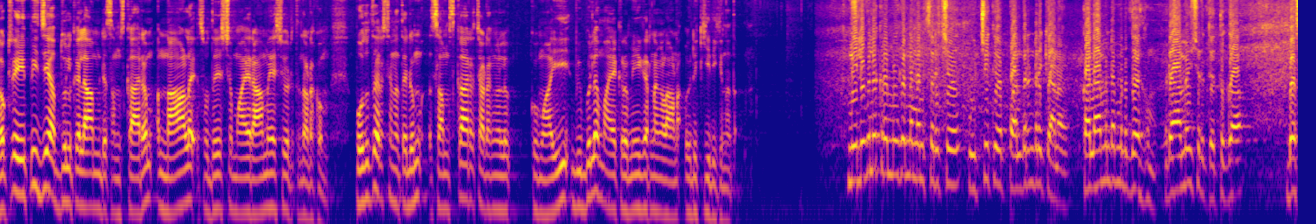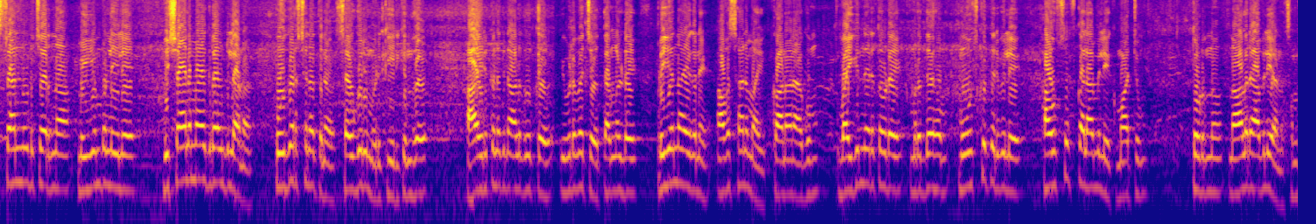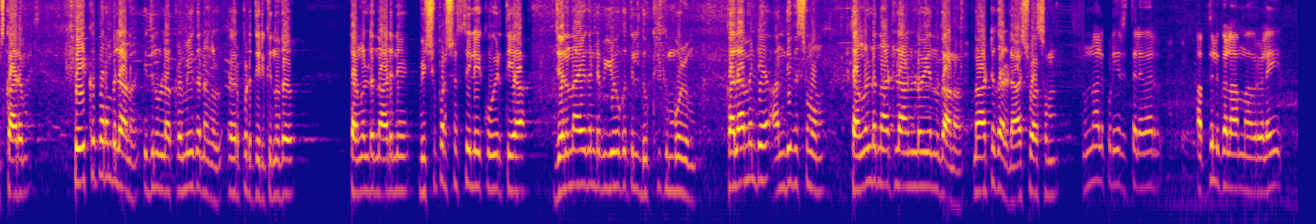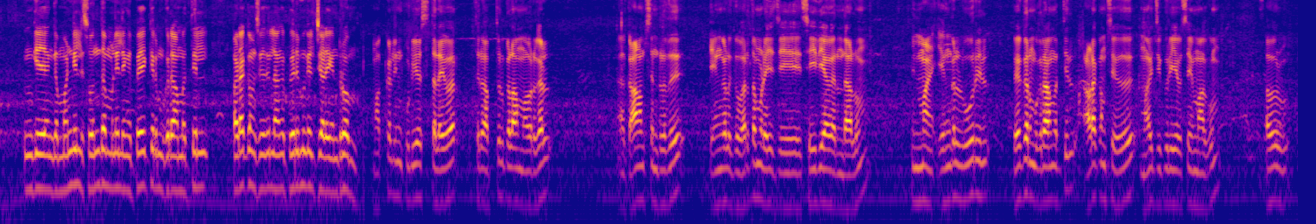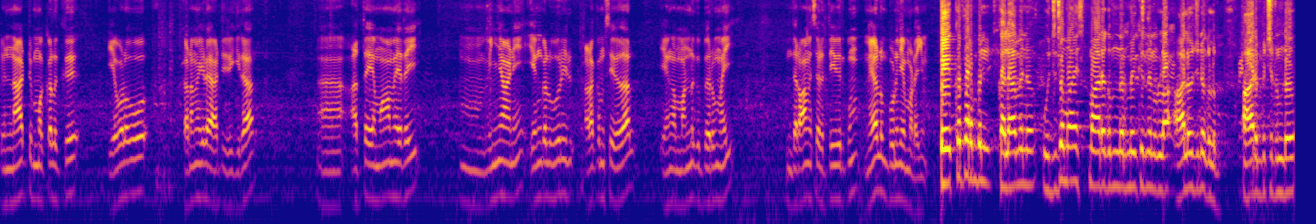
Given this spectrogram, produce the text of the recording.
Doctor A P J Abdul കലാമിന്റെ സംസ്കാരം നാളെ സ്വദേശമായ രാമേശ്വരത്ത് നടക്കും. പൊതുദർശനത്തിനും സംസ്കാര ചടങ്ങുകൾക്കുമായി വിപുലമായ ക്രമീകരണങ്ങളാണ് ഒരുക്കിയിരിക്കുന്നത്. നിലവിലെ ക്രമീകരണം അനുസരിച്ച് ഉച്ചയ്ക്ക് പന്ത്രണ്ടരയ്ക്കാണ് കലാമിന്റെ മൃതദേഹം രാമേശ്വരത്ത് എത്തുക. ബസ് സ്റ്റാൻഡിനോട് ചേർന്ന മെയ്യമ്പള്ളിയിലെ വിശാലമായ ഗ്രൗണ്ടിലാണ് പൊതുദർശനത്തിന് സൗകര്യമൊരുക്കിയിരിക്കുന്നത്. ആയിരക്കണക്കിന് ആളുകൾക്ക് ഇവിടെ വെച്ച് തങ്ങളുടെ പ്രിയ നായകനെ അവസാനമായി കാണാനാകും. വൈകുന്നേരത്തോടെ മൃതദേഹം മോസ്ക് തെരുവിലെ ഹൗസ് ഓഫ് കലാമിലേക്ക് മാറ്റും. തുടർന്ന് നാളെ രാവിലെയാണ് സംസ്കാരം. പേക്കുപറമ്പിലാണ് ഇതിനുള്ള ക്രമീകരണങ്ങൾ ഏർപ്പെടുത്തിയിരിക്കുന്നത്. തങ്ങളുടെ നാടിനെ വിശ്വപ്രശസ്തിയിലേക്ക് ഉയർത്തിയ ജനനായകന്റെ വിയോഗത്തിൽ ദുഃഖിക്കുമ്പോഴും കലാമിന്റെ അന്ത്യവിശ്രമം തങ്ങളുടെ നാട്ടിലാണല്ലോ എന്നതാണ് നാട്ടുകാരുടെ ആശ്വാസം முன்னாள் குடியரசுத் தலைவர் அப்துல் கலாம் அவர்களை இங்கே எங்கள் மண்ணில் சொந்த மண்ணில் எங்கள் பேக்கரம் கிராமத்தில் அடக்கம் செய்ததில் நாங்கள் பெருமகிழ்ச்சி அடைகின்றோம் மக்களின் குடியரசுத் தலைவர் திரு அப்துல் கலாம் அவர்கள் அஹ், காலம் சென்றது எங்களுக்கு வருத்தமடைய செய்- செய்தியாக இருந்தாலும் இம்ம எங்கள் ஊரில் பேக்கரம் கிராமத்தில் அடக்கம் செய்வது மகிழ்ச்சிக்குரிய விஷயமாகும் அவர் நாட்டு மக்களுக்கு எவ்வளவோ கடமைகளை ஆற்றியிருக்கிறார் அஹ், அத்தகைய மாமேதை ம், விஞ்ஞானி எங்கள் ஊரில் அடக்கம் செய்வதால் எங்கள் மண்ணுக்கு பெருமை இந்த ராமேஸ்வர தீவிற்கும் மேலும் புனிதமடையும் പേക്കപ്പറമ്പിൽ കലാമിന് ഉചിതമായ സ്മാരകം നിർമ്മിക്കുന്നതിനുള്ള ആലോചനകളും ആരംഭിച്ചിട്ടുണ്ട്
